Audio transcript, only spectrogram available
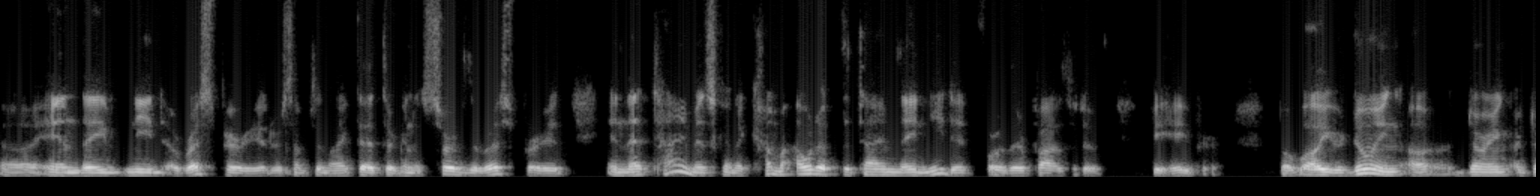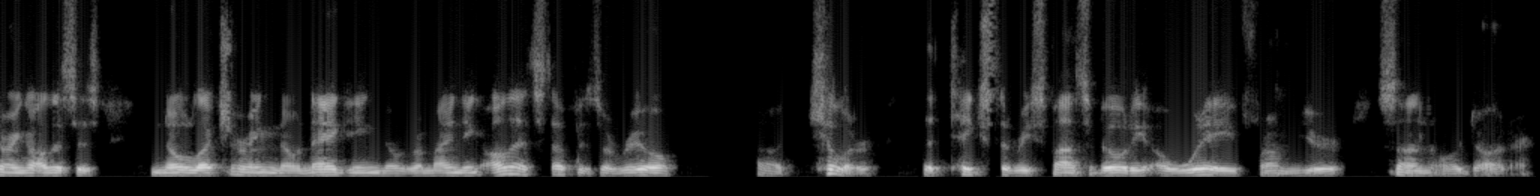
uh, and they need a rest period or something like that, they're going to serve the rest period, and that time is going to come out of the time they needed for their positive behavior. But while you're doing uh, during during all this is no lecturing, no nagging, no reminding. All that stuff is a real uh, killer that takes the responsibility away from your son or daughter.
